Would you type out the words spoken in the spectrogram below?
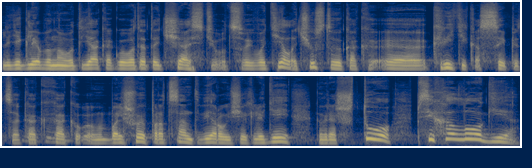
Лидия Глебовна, вот я как бы вот этой частью вот своего тела чувствую, как э, критика сыпется, как, mm-hmm. как большой процент верующих людей говорят, что психология,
